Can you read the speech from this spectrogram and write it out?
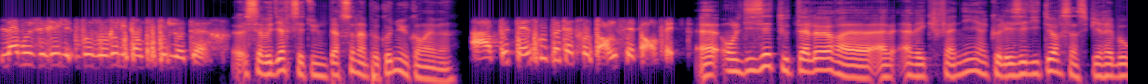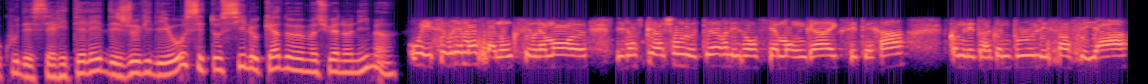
là, vous, vous aurez l'identité de l'auteur. Euh, ça veut dire que c'est une personne un peu connue quand même. Ah, peut-être ou peut-être pas, on ne sait pas en fait. Euh, on le disait tout à l'heure euh, avec Fanny, hein, que les éditeurs s'inspiraient beaucoup des séries télé, des jeux vidéo. C'est aussi le cas de Monsieur Anonyme? Oui, c'est vraiment ça. Donc c'est vraiment les inspirations de l'auteur, les anciens mangas, etc., comme les Dragon Ball, les Saint Seiya,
